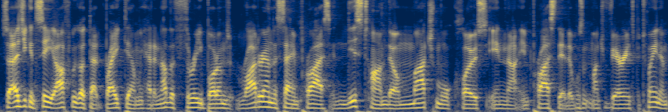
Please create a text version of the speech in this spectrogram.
So as you can see, after we got that breakdown, we had another three bottoms right around the same price. And this time they were much more close in, uh, in price there. There wasn't much variance between them.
